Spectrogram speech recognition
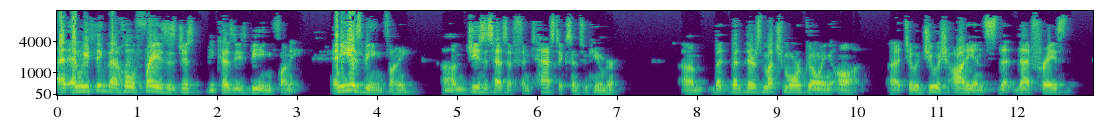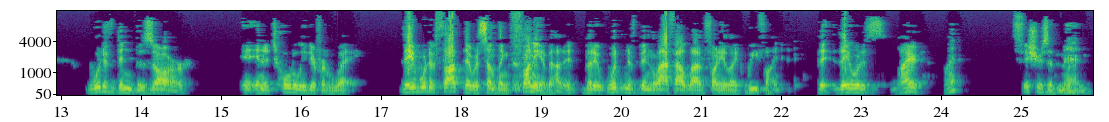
and, and we think that whole phrase is just because he's being funny. And he is being funny. Um, Jesus has a fantastic sense of humor, um, but but there's much more going on. Uh, to a Jewish audience, that that phrase would have been bizarre in, in a totally different way. They would have thought there was something funny about it, but it wouldn't have been laugh out loud funny like we find it. They, they would have why what fishers of men?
